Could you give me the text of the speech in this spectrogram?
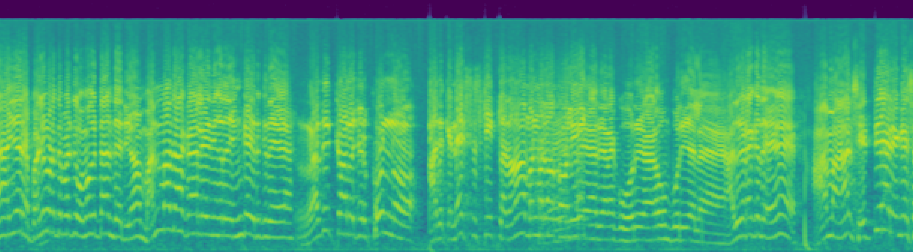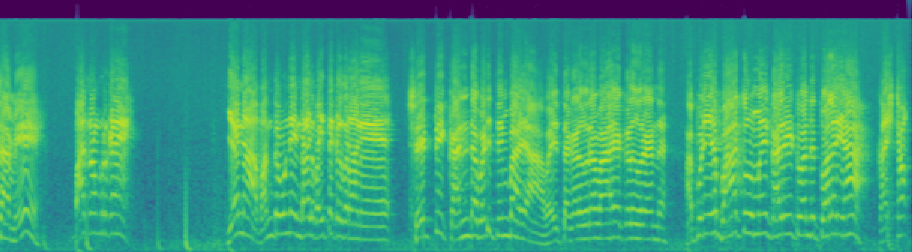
ஏன் ஐயரே பள்ளிக்கூடத்தை பத்தி உமக்கு தான் தெரியும். மன்மதா காலேஜ்ங்கிறது எங்க இருக்குது? ரவி காலேஜ் இருக்கும்னு அதுக்கு நெக்ஸ்ட் ஸ்ட்ரீட்ல தான் மன்மதா காலேஜ் அது எனக்கு ஒரு அளவும் புரியல. அது கிடக்குது. ஆமா செட்டியார் எங்க சாமி? பாத்ரூம் இருக்கேன். ஏன்னா வந்த உடனே இந்த ஆள் வைத்த கழுவுறானே. செட்டி கண்டபடி திம்பாயா? வயித்த கழுவுற வாய கழுவுறன்னு. அப்படியே பாத்ரூமையும் கழுவிட்டு வந்து தொலையா? கஷ்டம்.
